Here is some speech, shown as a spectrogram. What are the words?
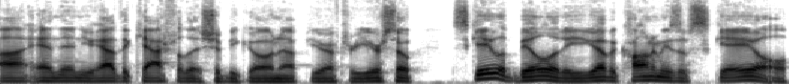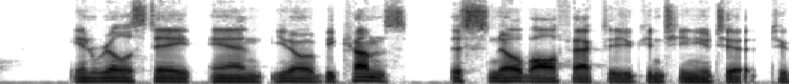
Uh, and then you have the cash flow that should be going up year after year. So scalability, you have economies of scale in real estate, and you know it becomes this snowball effect as you continue to to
